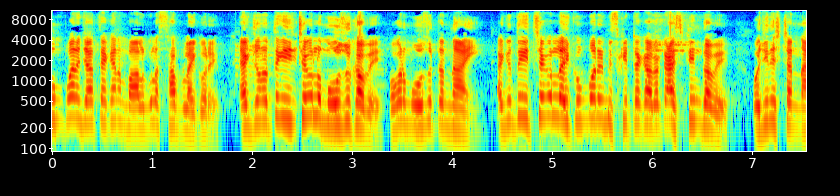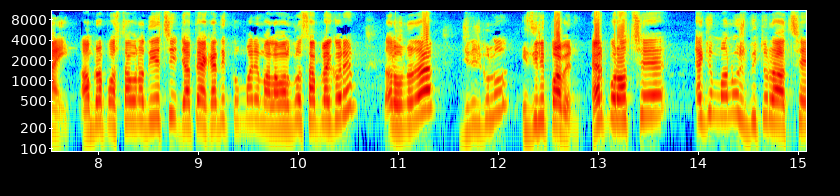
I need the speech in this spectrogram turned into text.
কোম্পানি যাতে এখানে মালগুলো সাপ্লাই করে। একজনের থেকে ইচ্ছে করল মৌজু খাবে, ওখানে মৌজুটা নাই। একজন থেকে ইচ্ছে করল এই কোম্পানির বিস্কিটটা খাবে, একটা আইসক্রিম খাবে, ওই জিনিসটা নাই। আমরা প্রস্তাবনা দিয়েছি যাতে একাধিক কোম্পানি মালামালগুলো সাপ্লাই করে, তাহলে ওনারা জিনিসগুলো ইজিলি পাবেন। এরপর হচ্ছে, একজন মানুষ ভিতরে আছে,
